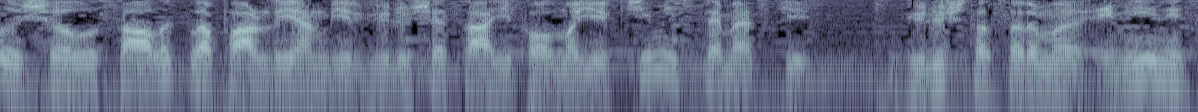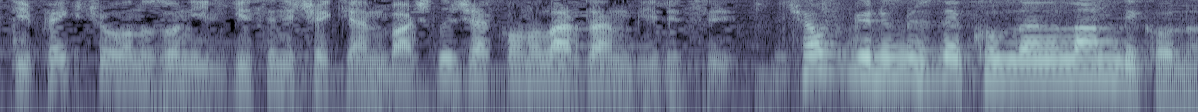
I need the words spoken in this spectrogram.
ışıl, sağlıkla parlayan bir gülüşe sahip olmayı kim istemez ki? Gülüş tasarımı eminiz ki pek çoğunuzun ilgisini çeken başlıca konulardan birisi. Çok günümüzde kullanılan bir konu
